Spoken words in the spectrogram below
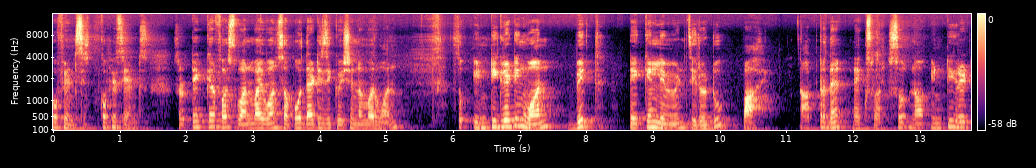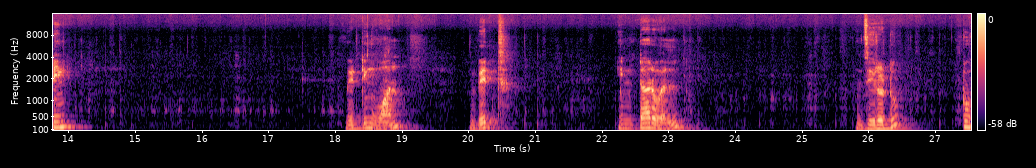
coefficients coefficients. So take care first one by one. Suppose that is equation number one. So integrating one with taken limit 0 to pi. After that next work. So now integrating getting 1 with interval 0 to 2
